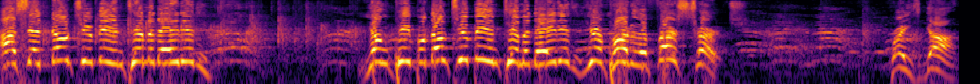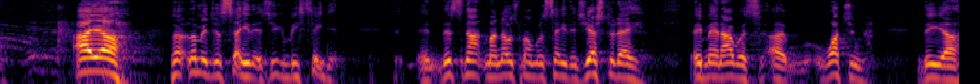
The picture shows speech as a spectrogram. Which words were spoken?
I said, don't you be intimidated. Young people, don't you be intimidated. You're part of the first church. Praise God. I uh, let, me just say this. You can be seated. And this is not my notes, but I'm going to say this. Yesterday, amen, I was uh, watching the uh,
